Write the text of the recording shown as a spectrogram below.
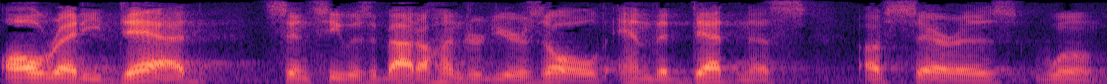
already dead since he was about a 100 years old, and the deadness of Sarah's womb.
